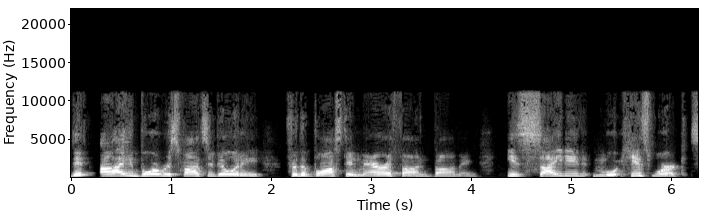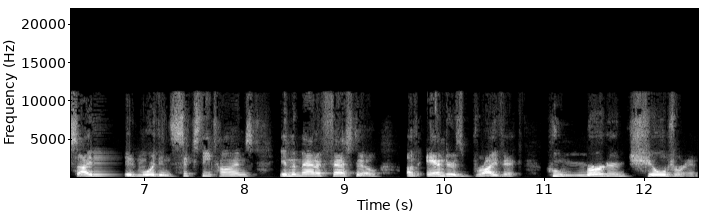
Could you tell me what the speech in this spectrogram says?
that I bore responsibility for the Boston Marathon bombing is cited more. His work cited more than sixty times in the manifesto of Anders Breivik, who murdered children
